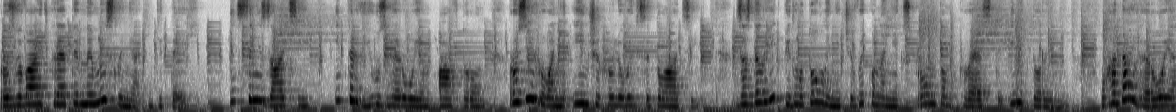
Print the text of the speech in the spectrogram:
Розвивають креативне мислення дітей, інсценізації, інтерв'ю з героєм, автором, розігрування інших рольових ситуацій, заздалегідь підготовлені чи виконані експромтом квести і вікторини. Угадай героя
